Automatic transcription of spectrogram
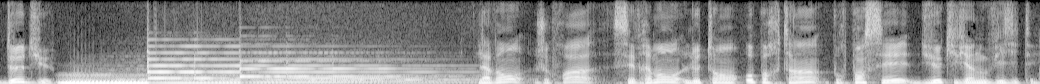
de Dieu. L'avant, je crois, c'est vraiment le temps opportun pour penser Dieu qui vient nous visiter.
